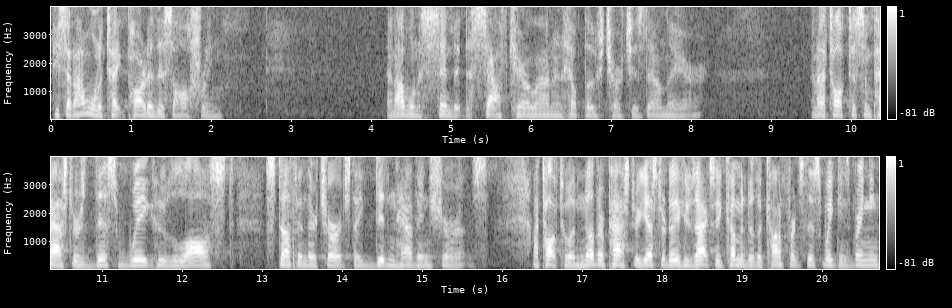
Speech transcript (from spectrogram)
He said, I want to take part of this offering and I want to send it to South Carolina and help those churches down there. And I talked to some pastors this week who lost stuff in their church. They didn't have insurance. I talked to another pastor yesterday who's actually coming to the conference this week. He's bringing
